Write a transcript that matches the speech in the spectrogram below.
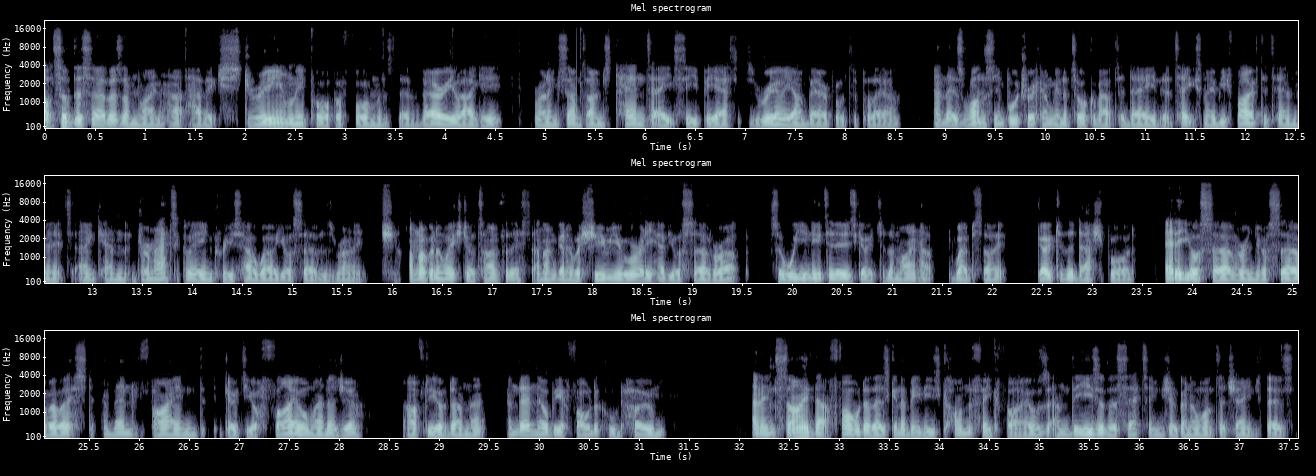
Lots of the servers on mine have extremely poor performance. They're very laggy, running sometimes 10 to 8 CPS. It's really unbearable to play on. And there's one simple trick I'm going to talk about today that takes maybe 5 to 10 minutes and can dramatically increase how well your server's running. I'm not going to waste your time for this, and I'm going to assume you already have your server up. So all you need to do is go to the Minehut website, go to the dashboard, edit your server in your server list, and then find go to your file manager after you've done that, and then there'll be a folder called home. And inside that folder, there's going to be these config files, and these are the settings you're going to want to change. There's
